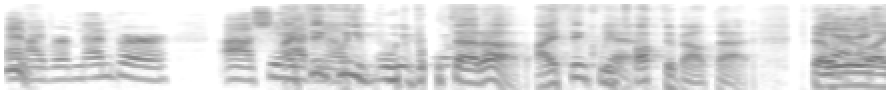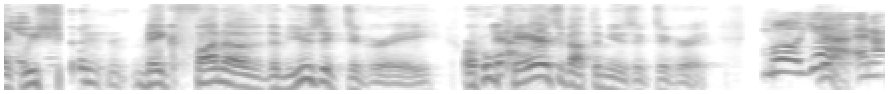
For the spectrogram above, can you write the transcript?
and Hmm. I remember uh she I had you think know we we brought that up. I think we Yeah. talked about that. That yeah we were and like, she we shouldn't make fun of the music degree, or who Yeah. cares about the music degree? well yeah Yeah. and I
